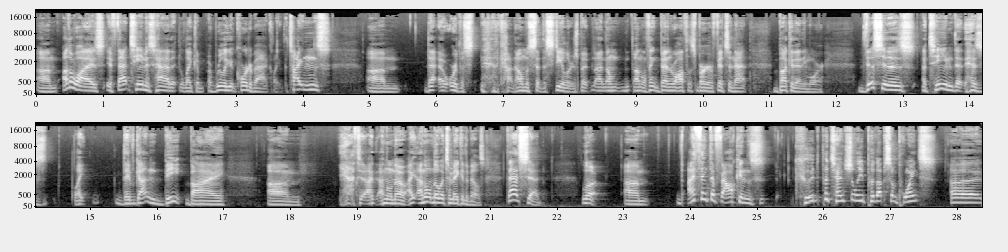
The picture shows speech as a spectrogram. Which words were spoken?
Um, otherwise, if that team has had like a, a, really good quarterback, like the Titans, um, that or the God, I almost said the Steelers, but I don't I don't think Ben Roethlisberger fits in that bucket anymore. This is a team that has like they've gotten beat by, um, yeah, I, I don't know, I, I don't know what to make of the Bills. That said, look, um, I think the Falcons could potentially put up some points uh,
